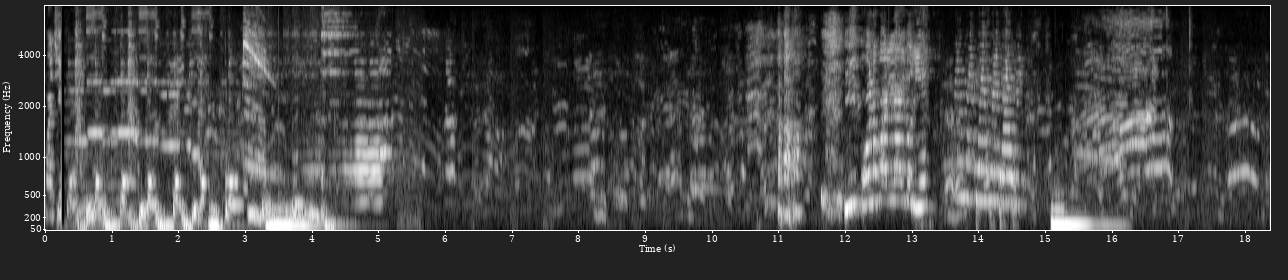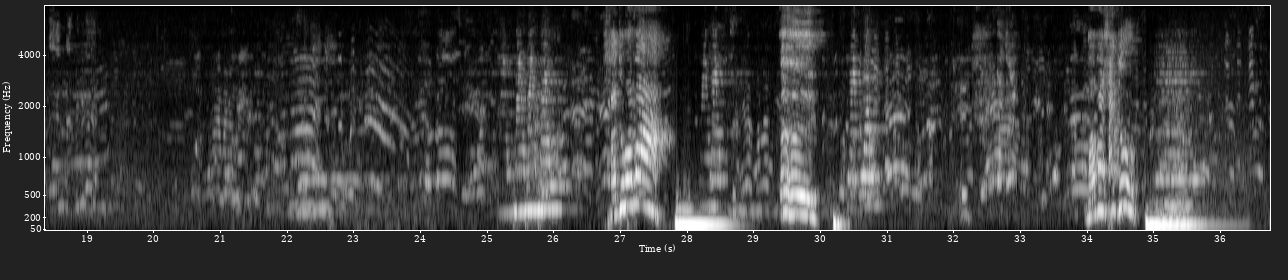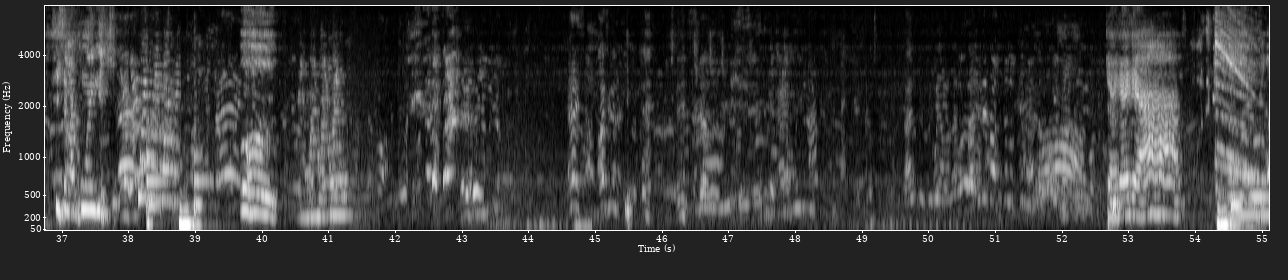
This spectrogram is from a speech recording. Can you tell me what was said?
পাচ্ছে ই কোন বার লাইলো রে সাধু বাবা। বাবা সাধু শালা ঘুমাই গেছি ওই। ট্যাড়াড়া। ট্যাড়াড়াড়া।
